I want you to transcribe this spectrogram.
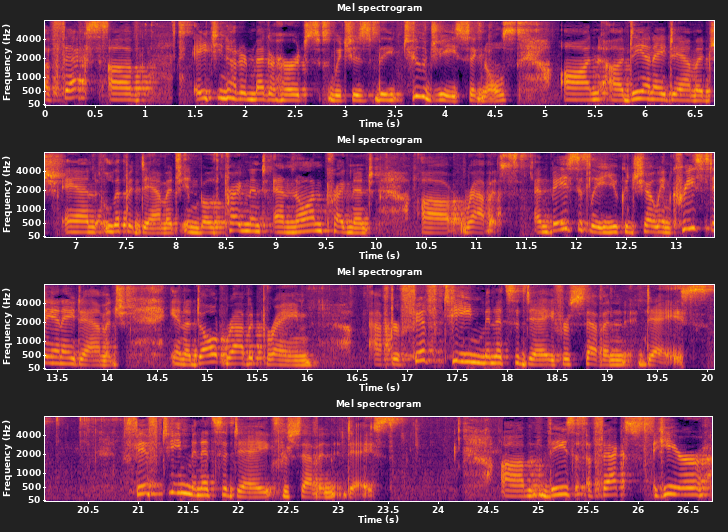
effects of 1800 megahertz, which is the 2G signals, on uh, DNA damage and lipid damage in both pregnant and non-pregnant uh, rabbits. And basically, you can show increased DNA damage in adult rabbit brain after 15 minutes a day for 7 days. 15 minutes a day for 7 days. Um, these effects here,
